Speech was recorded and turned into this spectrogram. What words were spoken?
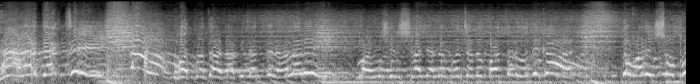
হ্যাঁ হ্যাঁ দেখছি। ভদ্রতা আভিজাত্যের আলানি মানুষের সাজানো গোছানো বাঁচার অধিকার তোমার এই সভ্য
